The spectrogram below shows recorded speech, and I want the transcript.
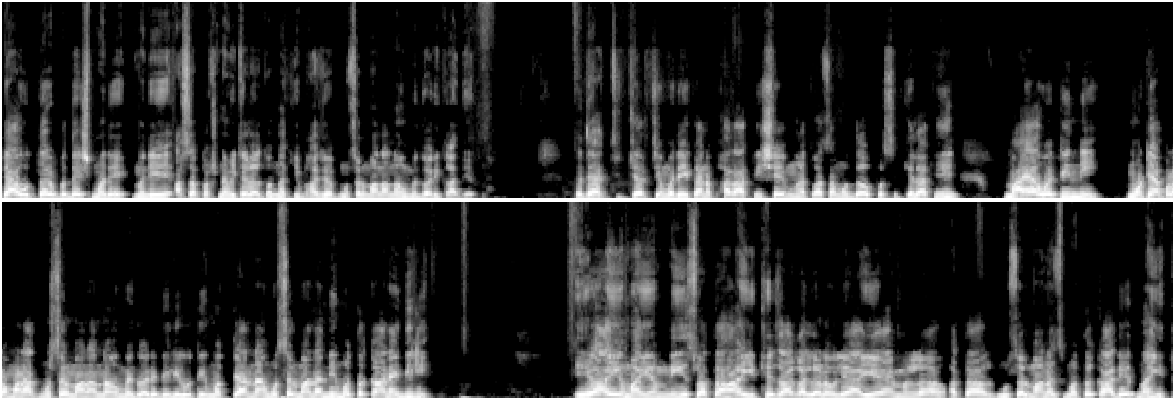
त्या उत्तर प्रदेशमध्ये म्हणजे असा प्रश्न विचारला जातो ना की भाजप मुसलमानांना उमेदवारी का देत नाही? तर त्या चर्चेमध्ये एकानं फार अतिशय महत्त्वाचा मुद्दा उपस्थित केला की मायावतींनी मोठ्या प्रमाणात मुसलमानांना उमेदवारी दिली होती. मग त्यांना मुसलमानांनी मतं का नाही दिली? ए आय एम आय एमनी स्वतः इथे जागा लढवल्या. ए आय एमला आता मुसलमानच मतं का देत नाहीत?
